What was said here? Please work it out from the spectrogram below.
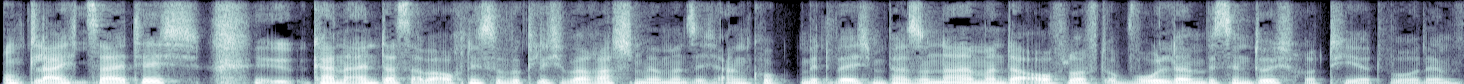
Und gleichzeitig kann einen das aber auch nicht so wirklich überraschen, wenn man sich anguckt, mit welchem Personal man da aufläuft, obwohl da ein bisschen durchrotiert wurde.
